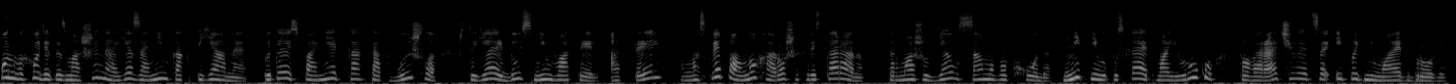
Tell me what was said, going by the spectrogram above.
Он выходит из машины, а я за ним как пьяная. Пытаюсь понять, как так вышло, что я иду с ним в отель. Отель? В Москве полно хороших ресторанов. Торможу я у самого входа. Ник не выпускает мою руку, поворачивается и поднимает брови.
